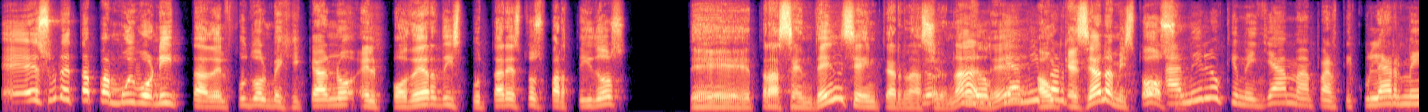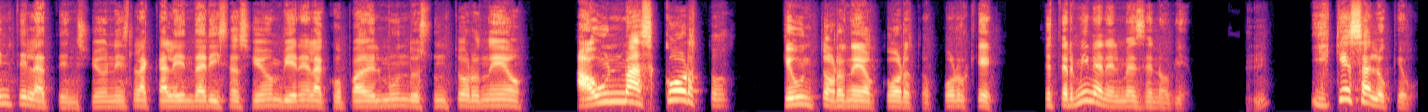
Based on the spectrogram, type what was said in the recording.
es una etapa muy bonita del fútbol mexicano el poder disputar estos partidos de trascendencia internacional, Lo- lo que ¿eh? aunque sean amistosos. A mí lo que me llama particularmente la atención es la calendarización. Viene la Copa del Mundo, es un torneo aún más corto que un torneo corto, porque se termina en el mes de noviembre. Sí. ¿Y qué es a lo que voy?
